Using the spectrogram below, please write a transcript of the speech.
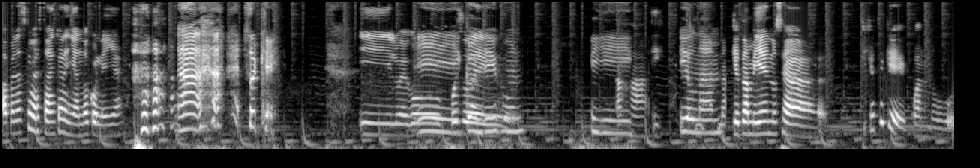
Apenas que me estaba encariñando con ella. Ah, es ok. Y luego, y pues con de- Ji-Hoon y Ajá, y Ilnam. que también, o sea, fíjate que cuando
